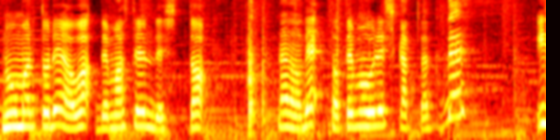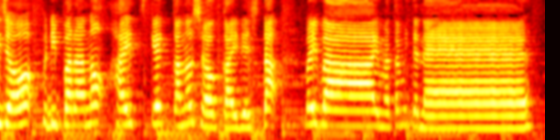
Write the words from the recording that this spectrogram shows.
ノーマルとレアは出ませんでした。なので、とても嬉しかったです。以上、プリパラの配置結果の紹介でした。バイバーイ。また見てね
